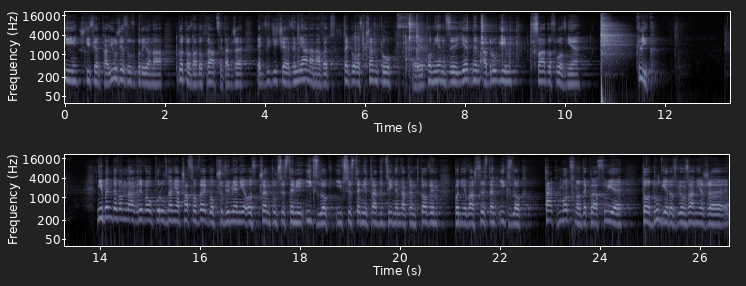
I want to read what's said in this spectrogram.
I szlifierka już jest uzbrojona, gotowa do pracy. Także jak widzicie, wymiana nawet tego osprzętu y, pomiędzy jednym a drugim trwa dosłownie klik. Nie będę Wam nagrywał porównania czasowego przy wymianie osprzętu w systemie X-Log i w systemie tradycyjnym nakrętkowym, ponieważ system X-Log tak mocno deklasuje to drugie rozwiązanie, że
